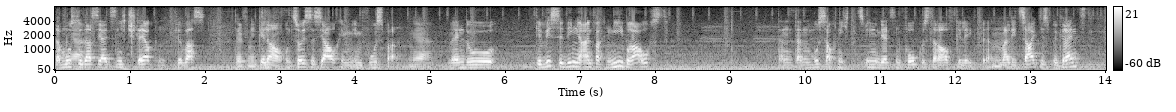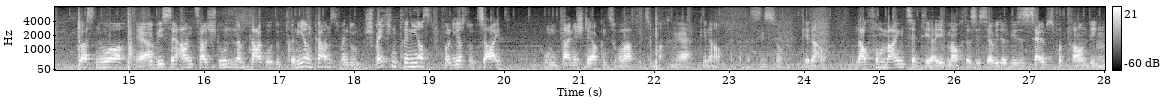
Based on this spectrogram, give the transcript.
Da musst Ja. du das ja jetzt nicht stärken. Für was? Definitiv. Genau. Und so ist es ja auch im, im Fußball. Wenn du gewisse Dinge einfach nie brauchst, dann, dann muss auch nicht zwingend jetzt ein Fokus darauf gelegt werden, weil die Zeit ist begrenzt. Du hast nur Mhm. Ja. gewisse Anzahl Stunden am Tag, wo du trainieren kannst. Wenn du Schwächen trainierst, verlierst du Zeit, um deine Stärken zur Waffe zu machen. Ja. Genau. Das ist so. Genau. Und auch vom Mindset her eben auch, das ist ja wieder dieses Selbstvertrauen-Ding.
